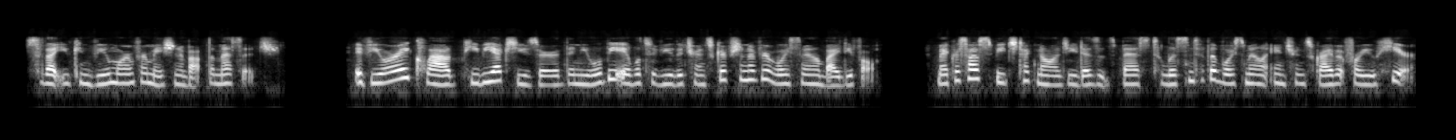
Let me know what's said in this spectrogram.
so that you can view more information about the message. If you are a cloud PBX user, then you will be able to view the transcription of your voicemail by default. Microsoft Speech Technology does its best to listen to the voicemail and transcribe it for you here.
